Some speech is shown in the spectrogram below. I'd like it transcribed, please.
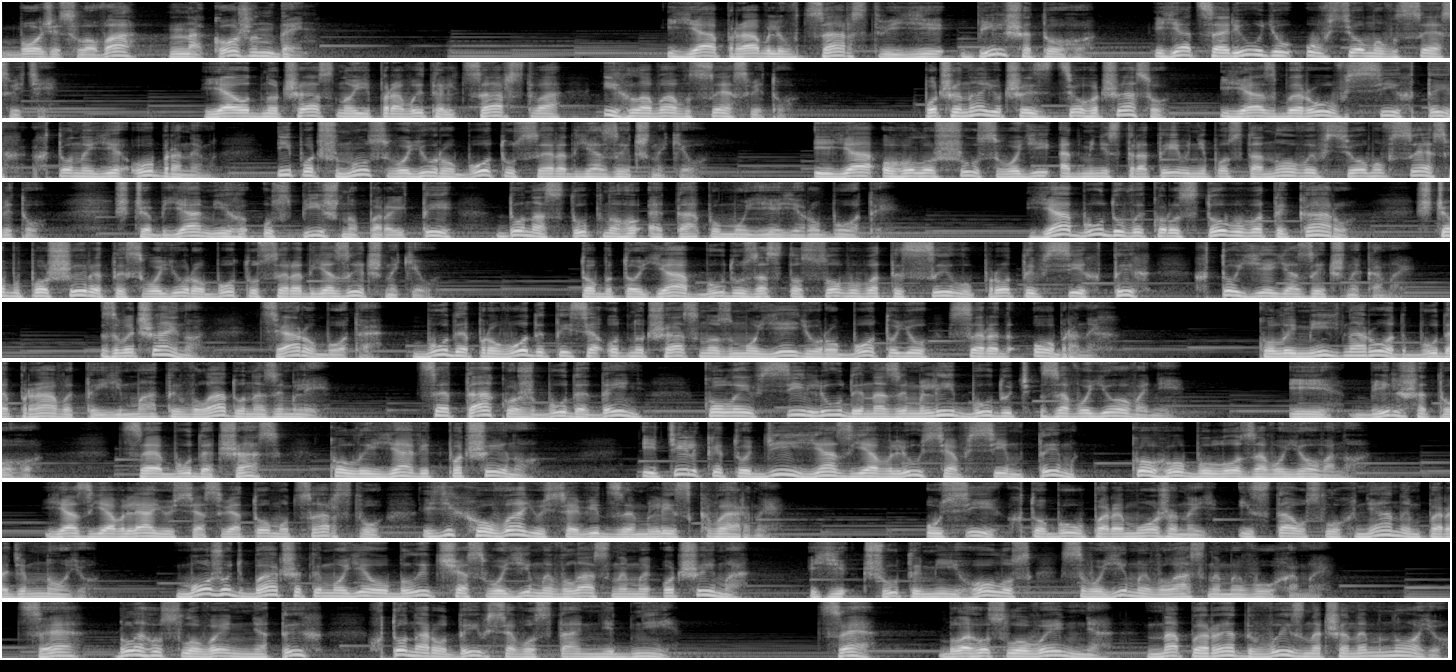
Божі слова на кожен день. Я правлю в царстві і більше того, я царюю у всьому всесвіті. Я одночасно і правитель царства, і глава Всесвіту. Починаючи з цього часу, я зберу всіх тих, хто не є обраним, і почну свою роботу серед язичників. І я оголошу свої адміністративні постанови всьому Всесвіту, щоб я міг успішно перейти до наступного етапу моєї роботи. Я буду використовувати кару, щоб поширити свою роботу серед язичників. Тобто я буду застосовувати силу проти всіх тих, хто є язичниками. Звичайно, ця робота буде проводитися одночасно з моєю роботою серед обраних. Коли мій народ буде правити і мати владу на землі, це також буде день, коли всі люди на землі будуть завойовані. І більше того, це буде час, коли я відпочину, і тільки тоді я з'явлюся всім тим, кого було завойовано. Я з'являюся святому царству і ховаюся від землі скверни. Усі, хто був переможений і став слухняним переді мною, можуть бачити моє обличчя своїми власними очима й чути мій голос своїми власними вухами. Це благословення тих, хто народився в останні дні. Це благословення наперед визначене мною,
